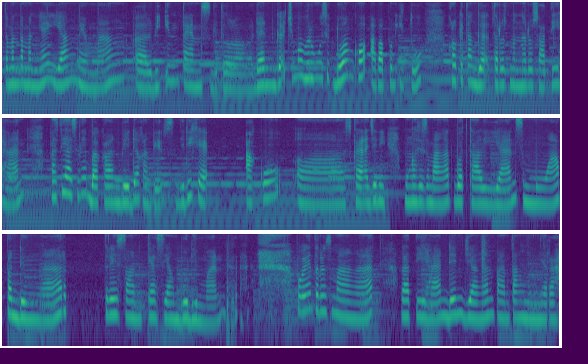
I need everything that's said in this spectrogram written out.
teman-temannya yang memang uh, lebih intens gitu loh. Dan gak cuma bermusik doang kok apa pun itu kalau kita nggak terus menerus latihan pasti hasilnya bakalan beda kan tips jadi kayak aku uh, sekalian aja nih mau ngasih semangat buat kalian semua pendengar Tri Soundcast yang budiman. Pokoknya terus semangat latihan dan jangan pantang menyerah.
